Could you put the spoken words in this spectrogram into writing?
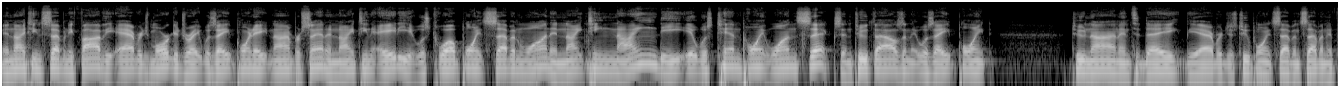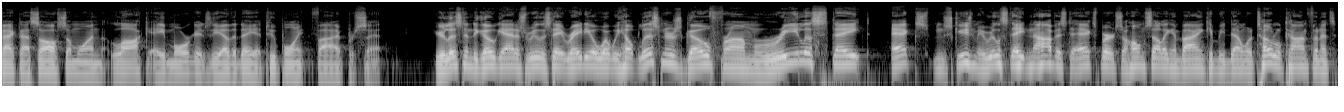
in 1975, the average mortgage rate was 8.89%. In 1980, it was 12.71. In 1990, it was 10.16. In 2000, it was 8.29. And today, the average is 2.77. In fact, I saw someone lock a mortgage the other day at 2.5%. You're listening to Go Gaddis Real Estate Radio, where we help listeners go from real estate ex, excuse me, real estate novice to experts. So home selling and buying can be done with total confidence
